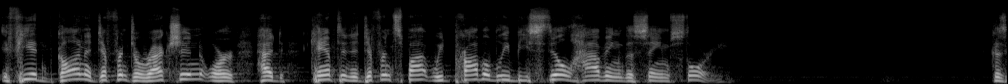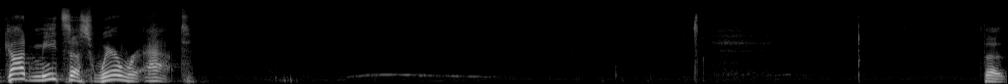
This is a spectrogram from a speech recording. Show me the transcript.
If He had gone a different direction or had camped in a different spot, we'd probably be still having the same story. Because God meets us where we're at. The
